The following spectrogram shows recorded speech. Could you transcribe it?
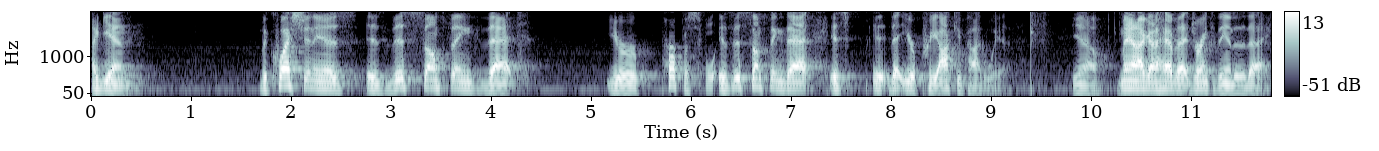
Again, the question is is this something that you're purposeful? Is this something that, is, that you're preoccupied with? You know, man, I got to have that drink at the end of the day.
